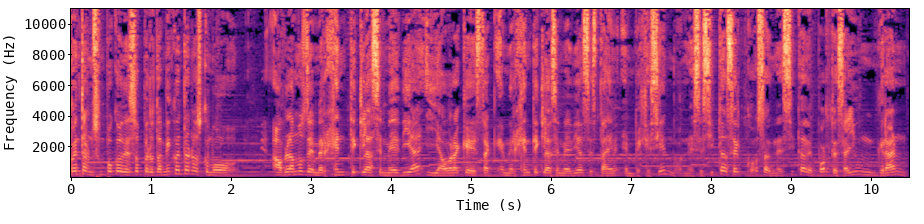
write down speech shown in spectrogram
cuéntanos un poco de eso, pero también cuéntanos como hablamos de emergente clase media y ahora que esta emergente clase media se está envejeciendo, necesita hacer cosas, necesita deportes, hay un gran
